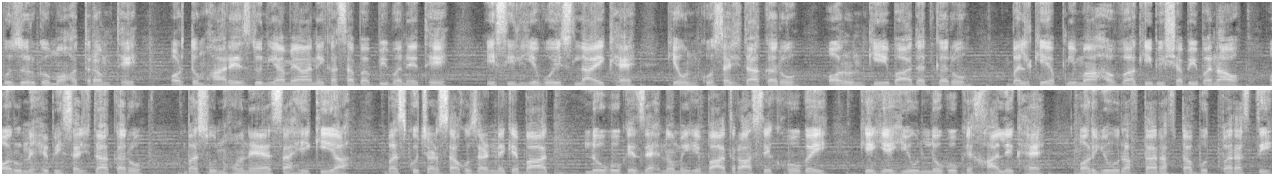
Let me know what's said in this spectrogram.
बुज़ुर्ग मोहतरम थे और तुम्हारे इस दुनिया में आने का सबब भी बने थे। इसीलिए वो इस लायक है कि उनको सजदा करो और उनकी इबादत करो, बल्कि अपनी माँ हवा की भी शबी बनाओ और उन्हें भी सजदा करो। बस उन्होंने ऐसा ही किया। बस कुछ अरसा गुजरने के बाद लोगों के जहनों में ये बात रासिक हो गई कि यही उन लोगों के खालिक है और यूँ रफ्ता रफ्ता बुत परस्ती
